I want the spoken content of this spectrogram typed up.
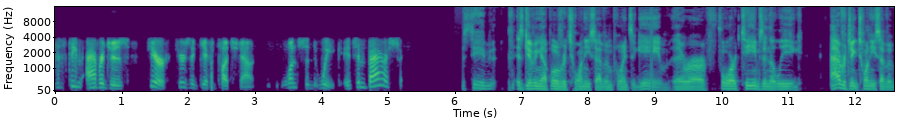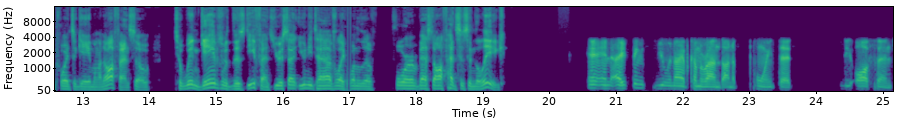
this team averages here. Here's a gift touchdown once a week. It's embarrassing. This team is giving up over 27 points a game. There are four teams in the league averaging 27 points a game on offense. So to win games with this defense, you you need to have like one of the four best offenses in the league. And I think you and I have come around on a point that the offense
